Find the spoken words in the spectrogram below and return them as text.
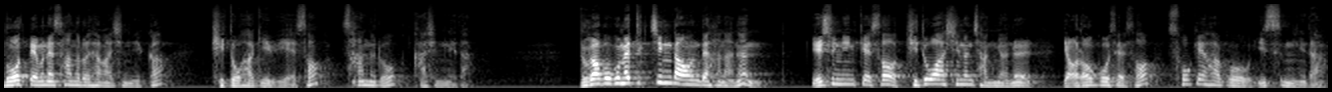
무엇 때문에 산으로 향하십니까? 기도하기 위해서 산으로 가십니다. 누가복음의 특징 가운데 하나는 예수님께서 기도하시는 장면을 여러 곳에서 소개하고 있습니다.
